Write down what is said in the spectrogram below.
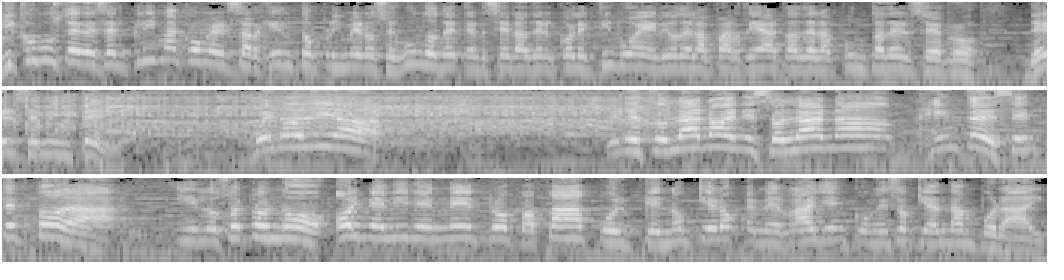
Y con ustedes el clima con el sargento primero segundo de tercera del colectivo aéreo de la parte alta de la punta del cerro del cementerio. Buenos días. Venezolano, venezolana, gente decente toda. Y los otros no. Hoy me vine en metro, papá, porque no quiero que me rayen con esos que andan por ahí.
